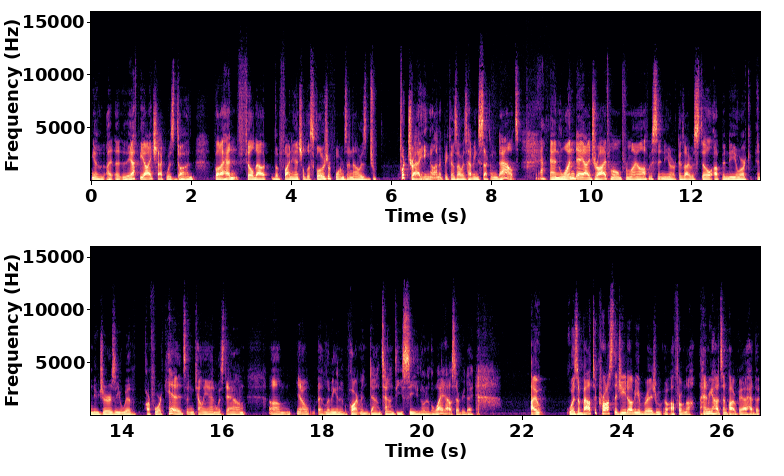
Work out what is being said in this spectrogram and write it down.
you know, I, uh, the FBI check was done, but I hadn't filled out the financial disclosure forms and I was dr- foot dragging on it because I was having second doubts. Yeah. And one day I drive home from my office in New York because I was still up in New York and New Jersey with our four kids, and Kellyanne was down, um, you know, uh, living in an apartment downtown DC and going to the White House every day. I was about to cross the GW Bridge uh, from the Henry Hudson Parkway. I had the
